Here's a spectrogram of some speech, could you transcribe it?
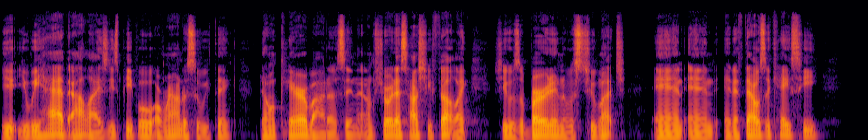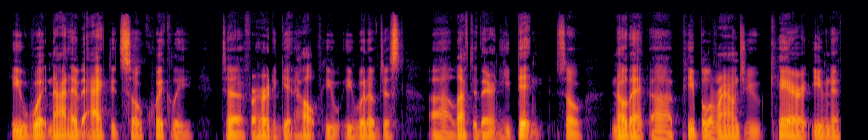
you, you, we have allies, these people around us who we think don't care about us, and, and I'm sure that's how she felt. Like she was a burden; it was too much. And and and if that was the case, he he would not have acted so quickly to for her to get help. He he would have just uh, left her there, and he didn't. So know that uh, people around you care, even if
